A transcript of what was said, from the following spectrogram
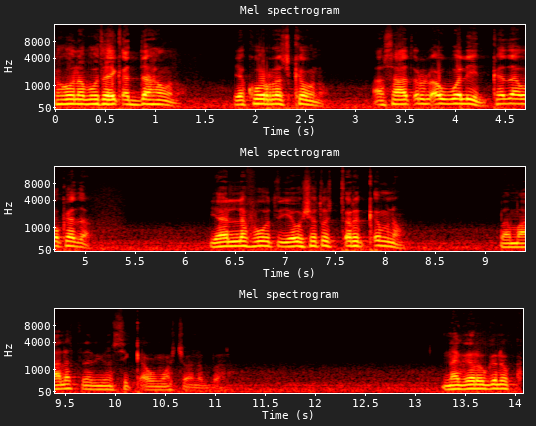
ከሆነ ቦታ የቀዳኸው ነው። የኮረጅከው ነው። አሳጥሩ ልአወሊን ከዛ ወከዛ ያለፉት የውሸቶች ጥርቅም ነው በማለት ነቢዩን ሲቃወሟቸው ነበር። ነገሩ ግን እኮ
